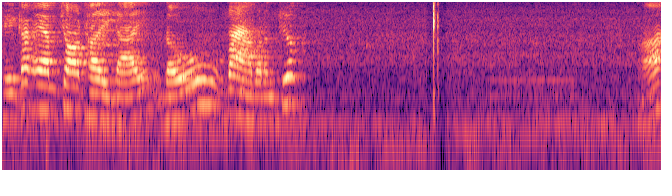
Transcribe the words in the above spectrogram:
thì các em cho thầy cái dấu vào vào đằng trước. Đó.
